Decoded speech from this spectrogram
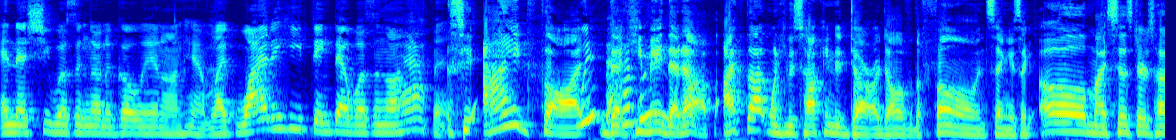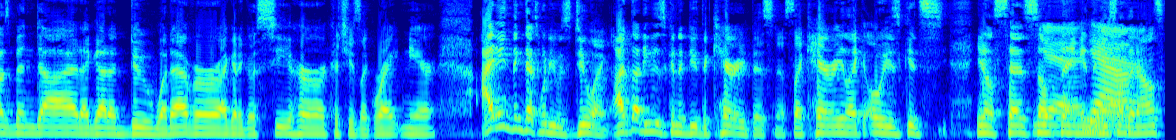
and that she wasn't going to go in on him. Like, why did he think that wasn't going to happen? See, I thought We've- that he we- made that up. I thought when he was talking to Dar Adal over the phone, saying he's like, "Oh, my sister's husband died. I got to do whatever. I got to go see her because she's like right near." I didn't think that's what he was doing. I thought he was going to do the Carrie business. Like Harry, like always gets you know says something Yeah, and then yeah. does something else.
